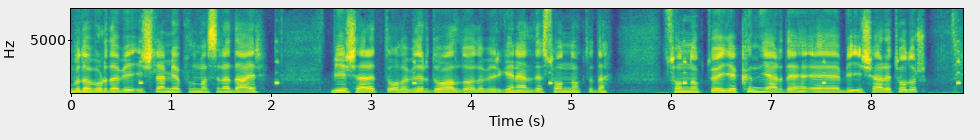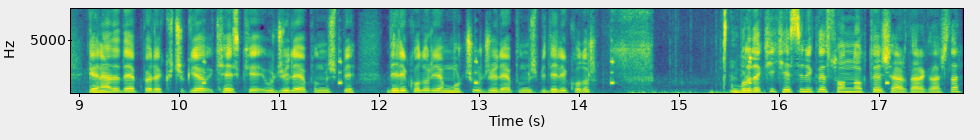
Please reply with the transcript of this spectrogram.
Bu da burada bir işlem yapılmasına dair bir işaret de olabilir. Doğal da olabilir. Genelde son noktada son noktaya yakın yerde e, bir işaret olur. Genelde de hep böyle küçük ya keski ucuyla yapılmış bir delik olur ya murç ucuyla yapılmış bir delik olur. Buradaki kesinlikle son nokta işareti arkadaşlar.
